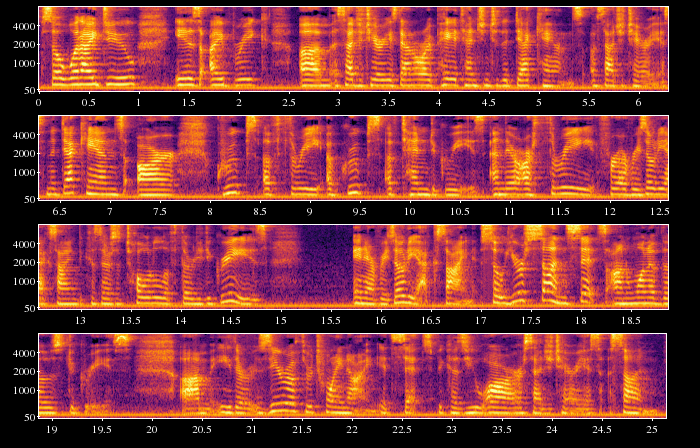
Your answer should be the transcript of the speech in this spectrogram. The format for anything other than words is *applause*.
So what I do is I break um, Sagittarius down, or I pay attention to the decans of Sagittarius, and the decans are groups of three, of groups of ten degrees, and there are three for every zodiac sign because there's a total of thirty degrees in every zodiac sign. So your sun sits on one of those degrees um, either 0 through 29 it sits because you are Sagittarius sun.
